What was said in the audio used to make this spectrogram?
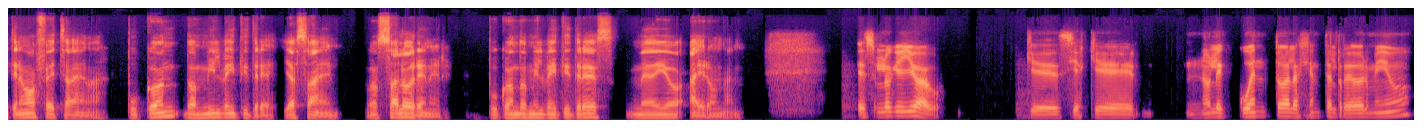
tenemos fecha además. Pucón 2023, ya saben, Gonzalo Brenner, Pucón 2023, medio Ironman. Eso es lo que yo hago, que si es que no le cuento a la gente alrededor mío,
